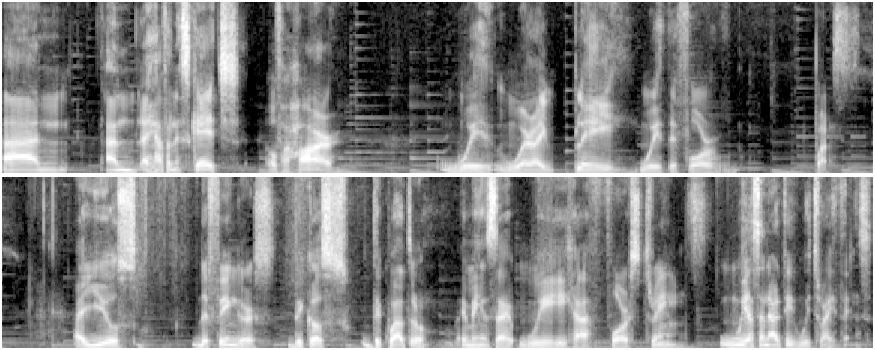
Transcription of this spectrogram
And, and I have a sketch of a heart with, where I play with the four parts. I use the fingers because the cuatro, it means that we have four strings. We as an artist, we try things.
